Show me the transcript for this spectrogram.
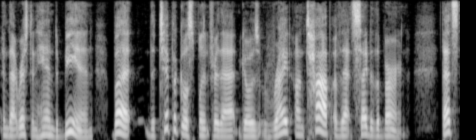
and that wrist and hand to be in, but the typical splint for that goes right on top of that site of the burn. That's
